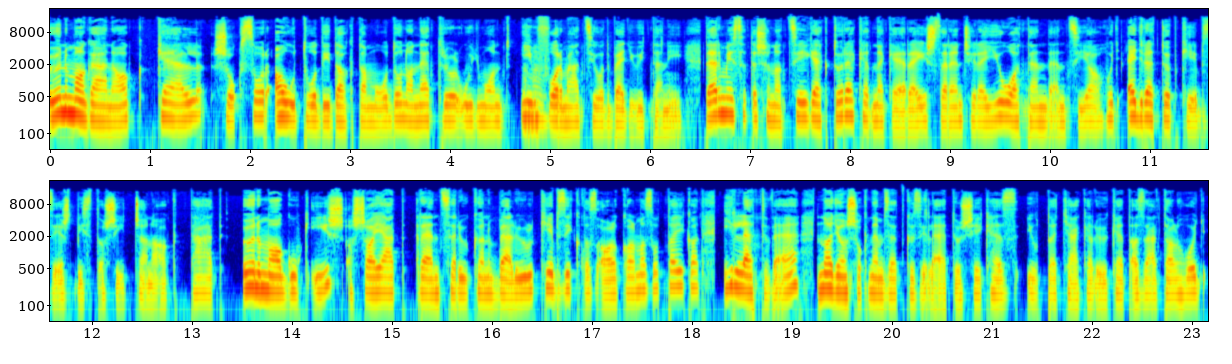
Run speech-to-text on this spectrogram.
önmagának kell sokszor autodidakta módon a netről úgymond uh-huh. információt begyűjteni. Természetesen a cégek törekednek erre, és szerencsére jó a tendencia, hogy egyre több képzést biztosítsanak. Tehát önmaguk is a saját rendszerükön belül képzik az alkalmazottaikat, illetve nagyon sok nemzetközi lehetőséghez juttatják el őket azáltal, hogy,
